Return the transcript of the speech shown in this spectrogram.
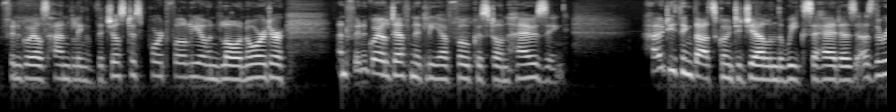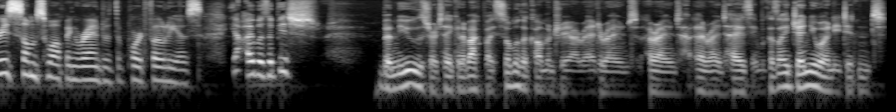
Fine Gael's handling of the justice portfolio and law and order. And Fine Gael definitely have focused on housing. How do you think that's going to gel in the weeks ahead as, as there is some swapping around with the portfolios? Yeah, I was a bit bemused or taken aback by some of the commentary I read around around around housing because I genuinely didn't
